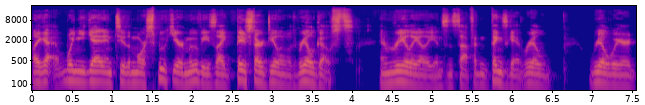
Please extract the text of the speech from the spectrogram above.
like uh, when you get into the more spookier movies, like they start dealing with real ghosts and real aliens and stuff, and things get real, real weird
